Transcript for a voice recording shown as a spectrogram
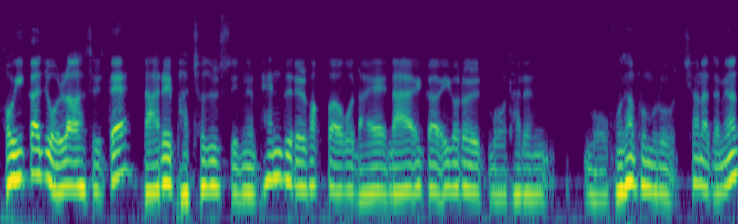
거기까지 올라갔을 때 나를 받쳐줄 수 있는 팬들을 확보하고 나의 나 그러니까 이거를 뭐 다른 뭐 공산품으로 치환하자면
